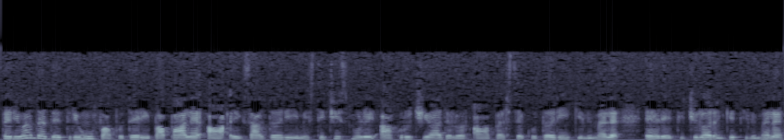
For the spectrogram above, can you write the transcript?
perioada de triumf a puterii papale, a exaltării misticismului, a cruciadelor, a persecutării ghilimele ereticilor, închid ghilimele,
